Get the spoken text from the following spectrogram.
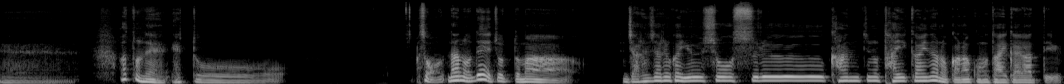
えー、あとね、えっと、そう、なので、ちょっとまあ、ジャルジャルが優勝する感じの大会なのかな、この大会はっていう。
